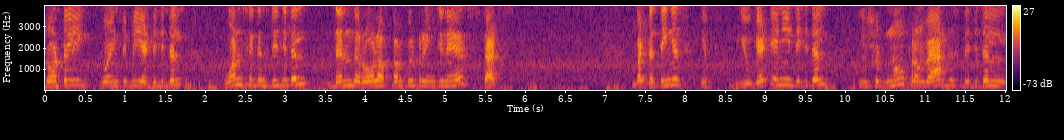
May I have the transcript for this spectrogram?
totally going to be a digital. Once it is digital then the role of computer engineer starts. But the thing is if you get any digital you should know from where this digital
